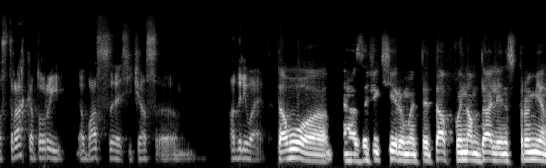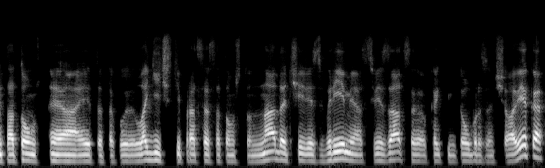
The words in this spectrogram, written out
страх, который вас э, сейчас э, одолевает. Того зафиксируем этот этап. Вы нам дали инструмент о том, это такой логический процесс о том, что надо через время связаться каким-то образом человека.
